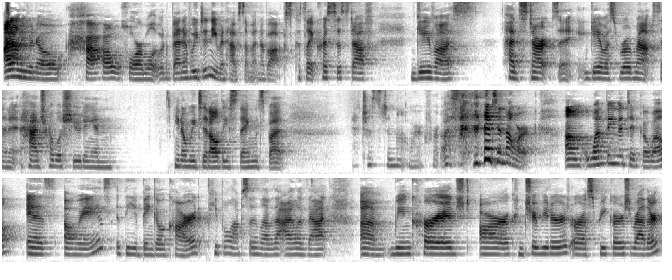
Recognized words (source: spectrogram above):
I don't even know how horrible it would have been if we didn't even have Summit in a Box. Cause like Krista's stuff gave us head starts and it gave us roadmaps and it had troubleshooting and, you know, we did all these things, but just did not work for us. it did not work. Um, one thing that did go well is always the bingo card. People absolutely love that. I love that. Um, we encouraged our contributors or our speakers rather,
